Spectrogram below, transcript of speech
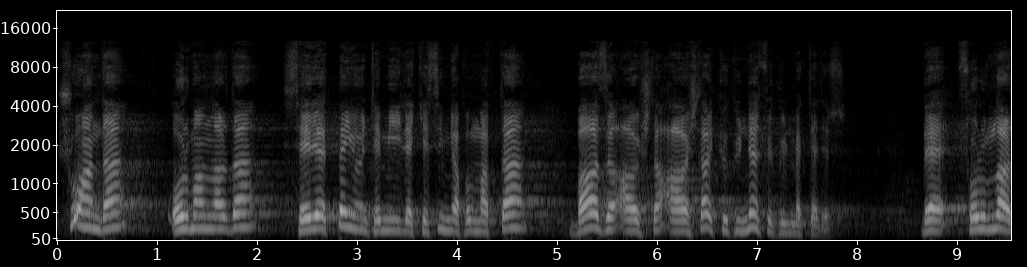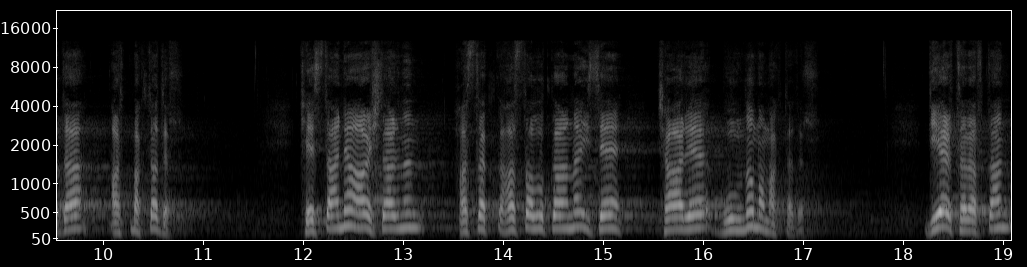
Şu anda ormanlarda seyretme yöntemiyle kesim yapılmakta, bazı ağaçta ağaçlar kökünden sökülmektedir ve sorunlar da artmaktadır. Kestane ağaçlarının hastalıklarına ise çare bulunamamaktadır. Diğer taraftan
